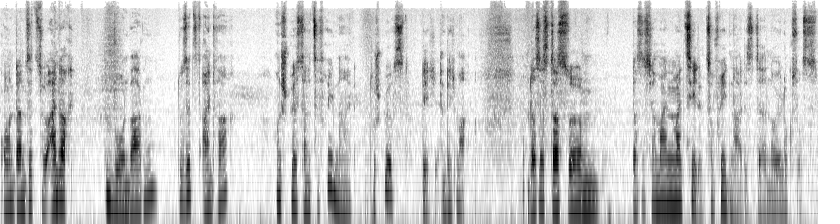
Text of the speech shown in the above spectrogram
Und dann sitzt du einfach im Wohnwagen. Du sitzt einfach und spürst deine Zufriedenheit. Du spürst dich endlich mal. Und das ist das, ähm, das ist ja mein, mein Ziel. Zufriedenheit ist der neue Luxus.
